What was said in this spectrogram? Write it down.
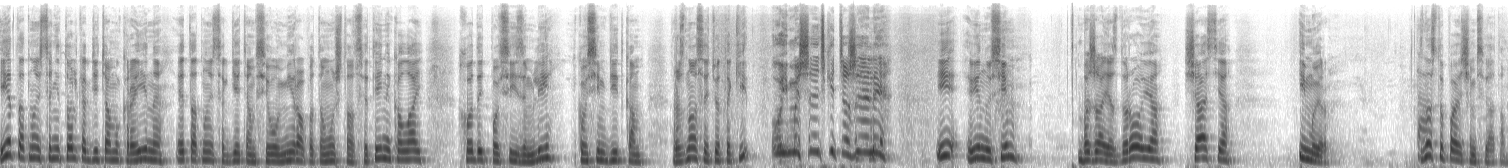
И это относится не только к детям України, это относится к детям всього мира, потому що Святий Николай ходить по всій землі, ко всім діткам, розносить отакі ой, мішечки тяжелі. І він усім бажає здоров'я, щастя і мир. З наступаючим святом!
